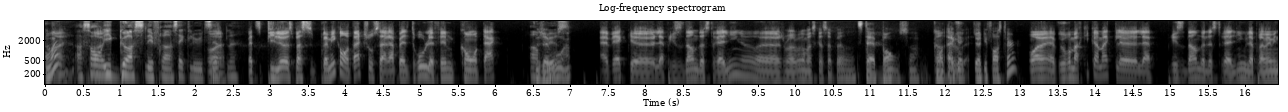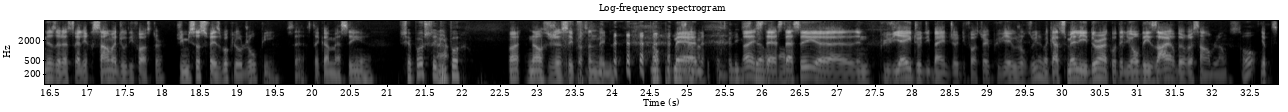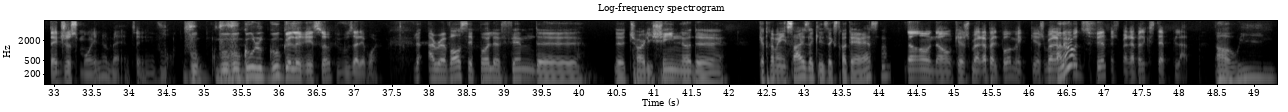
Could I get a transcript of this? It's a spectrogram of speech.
Ouais? Ouais. Ah, son, Ouais. ils gossent les Français avec le titre. Ouais. là, Mais Puis là, c'est parce que premier contact, je trouve que ça rappelle trop le film Contact en J'avoue, plus. hein. avec euh, la présidente d'Australie. Euh, je me rappelle comment qu'elle s'appelle. hein. C'était bon, ça. Contact Ah, avec Jodie Foster? Ouais, avez-vous remarqué comment que le- la présidente de l'Australie ou la première ministre de l'Australie ressemble à Jodie Foster? J'ai mis ça sur Facebook l'autre jour, puis ça- c'était comme assez. euh, Je sais pas, je te lis Ah. pas. Ouais, non, je sais, personne ne me lit. Non, Mais, euh, Ouais, c'était assez. euh, une plus vieille Jodie. Ben, Jodie Foster est plus vieille aujourd'hui, mais quand tu mets les deux à côté, ils ont des airs de ressemblance. Oh. Il y a peut-être juste moins, là, mais vous, vous, vous, vous googl- googlerez ça, puis vous allez voir. Le Arrival, c'est pas le film de, de Charlie Sheen là, de 96 là, avec les extraterrestres. là? Non, non, que je me rappelle pas, mais que je me Ah rappelle non? pas du film, mais je me rappelle que c'était plate. Ah oui.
